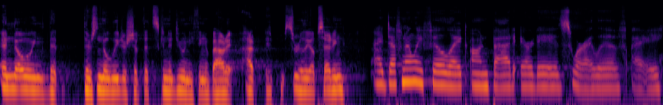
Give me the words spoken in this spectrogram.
and knowing that there's no leadership that's going to do anything about it. It's really upsetting. I definitely feel like on bad air days where I live, I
